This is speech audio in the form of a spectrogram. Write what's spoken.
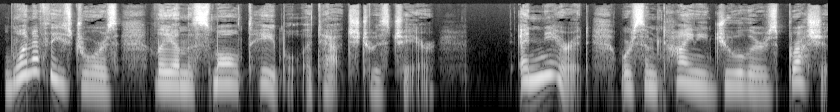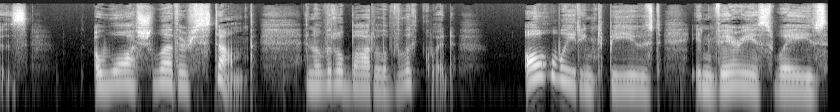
One of these drawers lay on the small table attached to his chair, and near it were some tiny jeweler's brushes, a wash leather stump, and a little bottle of liquid, all waiting to be used in various ways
